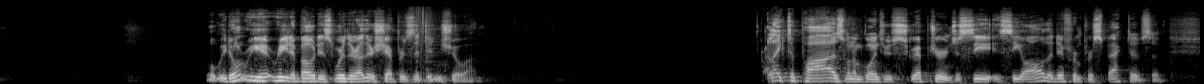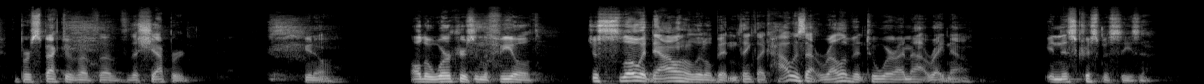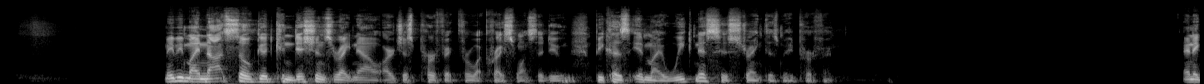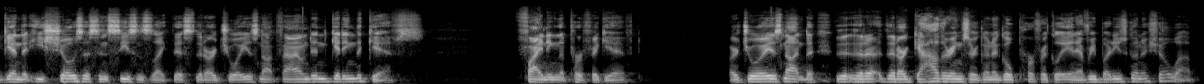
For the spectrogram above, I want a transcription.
What we don't read about is were there other shepherds that didn't show up? I like to pause when I'm going through scripture and just see, see all the different perspectives of the perspective of, of the shepherd, you know, all the workers in the field. Just slow it down a little bit and think like, how is that relevant to where I'm at right now in this Christmas season? Maybe my not so good conditions right now are just perfect for what Christ wants to do because in my weakness, his strength is made perfect. And again, that he shows us in seasons like this that our joy is not found in getting the gifts, finding the perfect gift. Our joy is not that, our, that our gatherings are going to go perfectly and everybody's going to show up.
